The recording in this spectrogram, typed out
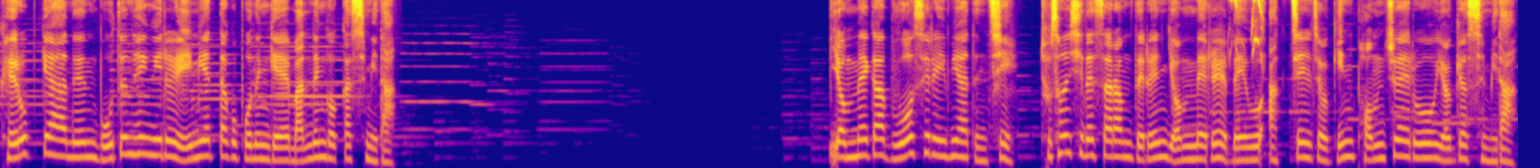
괴롭게 하는 모든 행위를 의미했다고 보는 게 맞는 것 같습니다. 연매가 무엇을 의미하든지 조선시대 사람들은 연매를 매우 악질적인 범죄로 여겼습니다.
